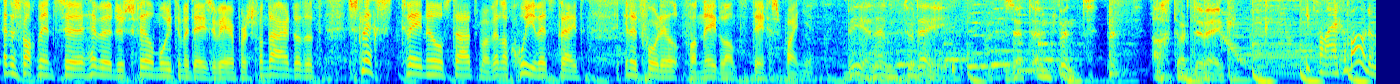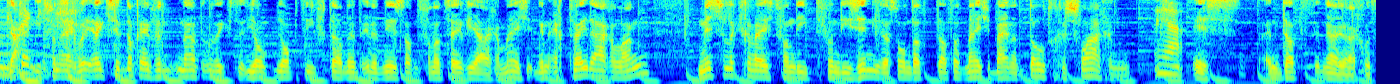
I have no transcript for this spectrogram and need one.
En de slagmensen hebben dus veel moeite met deze werpers. Vandaar dat het slechts 2-0 staat. Maar wel een goede wedstrijd in het voordeel van Nederland tegen Spanje. BNN Today. Zet een punt achter de week. Iets van eigen bodem, Ja, denk ik. iets van eigen... Ik zit nog even na te... Job, Job die vertelde net in het nieuws dat van het zevenjarige meisje. Ik ben echt twee dagen lang misselijk geweest van die, van die zin die daar stond... dat dat, dat meisje bijna doodgeslagen Ja, is. En dat... Nou ja, goed,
